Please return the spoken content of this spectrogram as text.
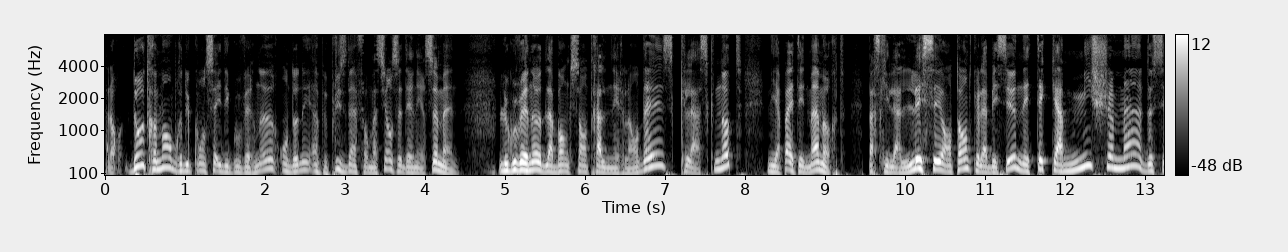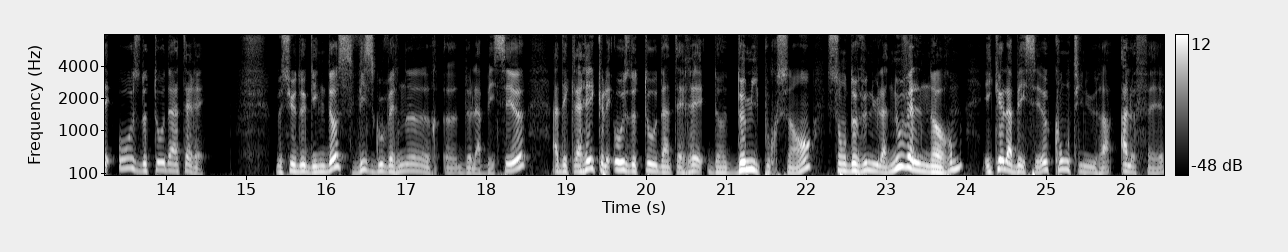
Alors, d'autres membres du Conseil des gouverneurs ont donné un peu plus d'informations ces dernières semaines. Le gouverneur de la Banque centrale néerlandaise, Klaas Knot, n'y a pas été de main morte, parce qu'il a laissé entendre que la BCE n'était qu'à mi-chemin de ses hausses de taux d'intérêt. Monsieur de Guindos, vice-gouverneur euh, de la BCE, a déclaré que les hausses de taux d'intérêt d'un demi pour cent sont devenues la nouvelle norme et que la BCE continuera à le faire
